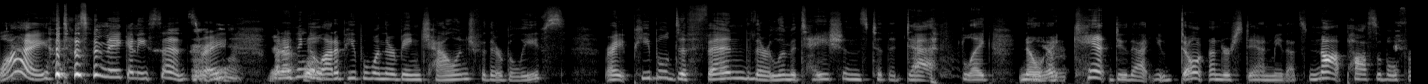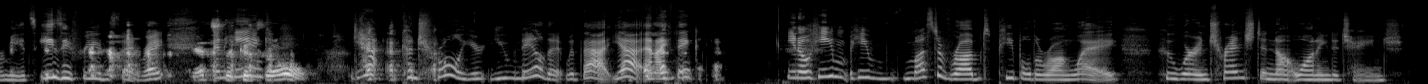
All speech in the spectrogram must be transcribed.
why? It doesn't make any sense, right? yeah, but I think well, a lot of people, when they're being challenged for their beliefs, right, people defend their limitations to the death. Like, no, yeah. I can't do that. You don't understand me. That's not possible for me. It's easy for you to say, right? That's and the he, control. Yeah, control. You you nailed it with that. Yeah, and I think you know he he must have rubbed people the wrong way who were entrenched in not wanting to change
